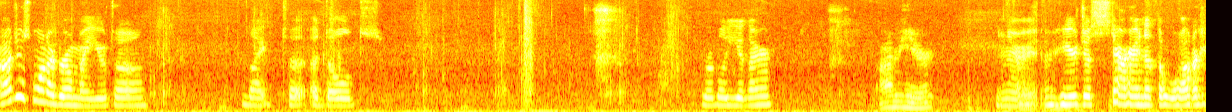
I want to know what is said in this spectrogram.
I just want to grow my Utah, like to adult. Rebel, you there? I'm here. Alright, you're just staring at the water.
